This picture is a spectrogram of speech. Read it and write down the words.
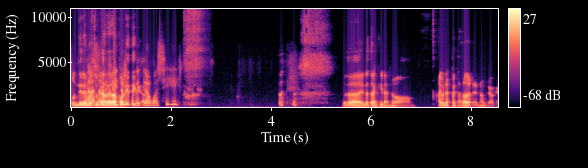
Hundiremos su carrera por decir política. algo así. Ay, no, tranquila, no. Hay un espectador, ¿eh? no creo que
